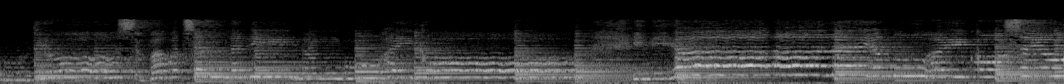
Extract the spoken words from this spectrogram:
O Diyos, sa bawat sandali ng buhay ko, iniaalay ang buhay ko sa'yo.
